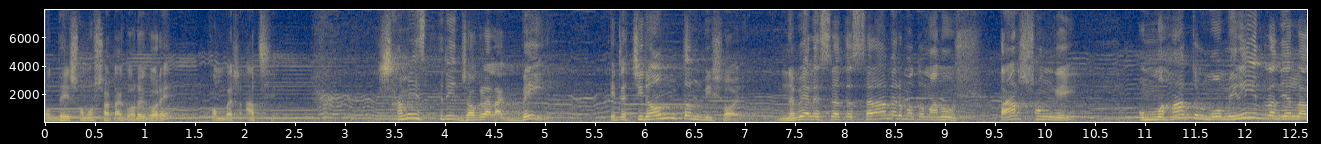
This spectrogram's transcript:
মধ্যে এই সমস্যাটা ঘরে ঘরে কম বেশ আছে। স্বামী স্ত্রী ঝগড়া লাগবেই, এটা চিরন্তন বিষয়। নবী আলাইসালামের মতো মানুষ, তার সঙ্গে উম্মাহাতুল মোমিনিন রাজি আল্লাহ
